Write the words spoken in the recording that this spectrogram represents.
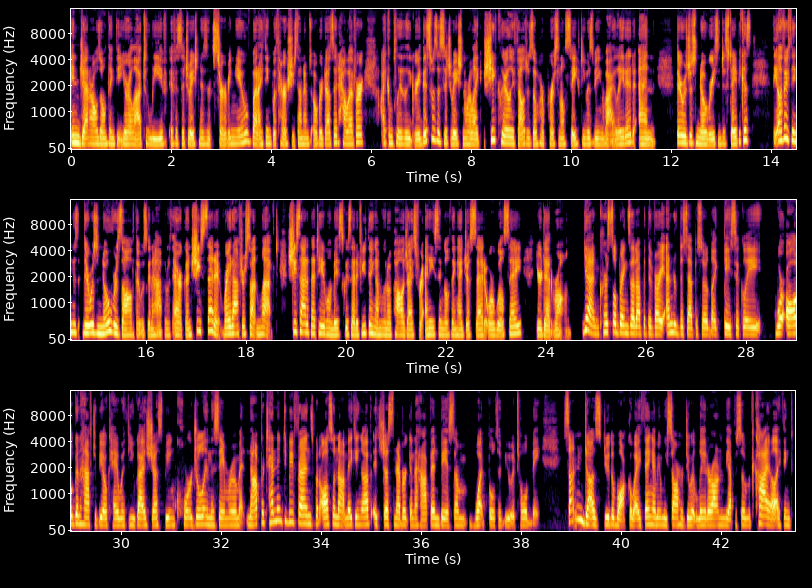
in general don't think that you're allowed to leave if a situation isn't serving you. But I think with her, she sometimes overdoes it. However, I completely agree. This was a situation where like she clearly felt as though her personal safety was being violated and there was just no reason to stay because the other thing is there was no resolve that was going to happen with Erika. And she said it right after Sutton left. She sat at that table and basically said, if you think I'm going to apologize for any single thing I just said or will say, you're dead wrong. Yeah. And Crystal brings that up at the very end of this episode. Like basically, we're all going to have to be okay with you guys just being cordial in the same room, not pretending to be friends, but also not making up. It's just never going to happen based on what both of you had told me. Sutton does do the walk away thing. I mean, we saw her do it later on in the episode with Kyle. I think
